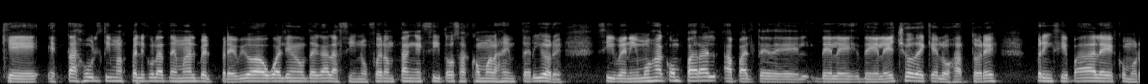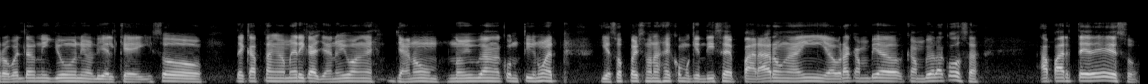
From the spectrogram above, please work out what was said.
que estas últimas películas de Marvel previo a Guardian of the Galaxy no fueron tan exitosas como las anteriores. Si venimos a comparar, aparte del, del, hecho de que los actores principales como Robert Downey Jr. y el que hizo de Captain America ya no iban, ya no, no iban a continuar y esos personajes como quien dice pararon ahí y ahora cambió, cambió la cosa. Aparte de eso,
